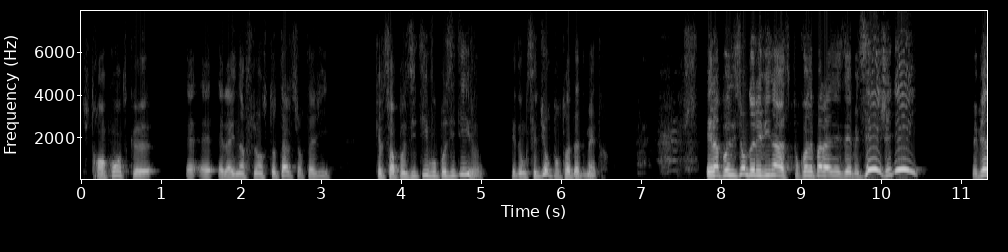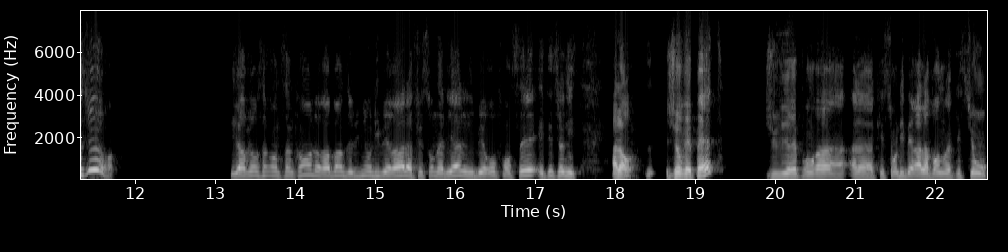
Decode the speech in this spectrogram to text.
tu te rends compte qu'elle elle a une influence totale sur ta vie, qu'elle soit positive ou positive. Et donc, c'est dur pour toi d'admettre. Et la position de Lévinas, pourquoi n'est pas la Mais si, j'ai dit Mais bien sûr Il y a environ 55 ans, le rabbin de l'Union libérale a fait son alliage, les libéraux français étaient sionistes. Alors, je répète, je vais répondre à, la question libérale avant la question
